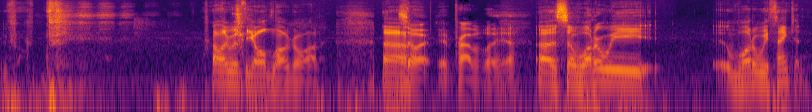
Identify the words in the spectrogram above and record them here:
probably with the old logo on it. Uh, so it, it probably yeah. uh, so what are we? What are we thinking?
